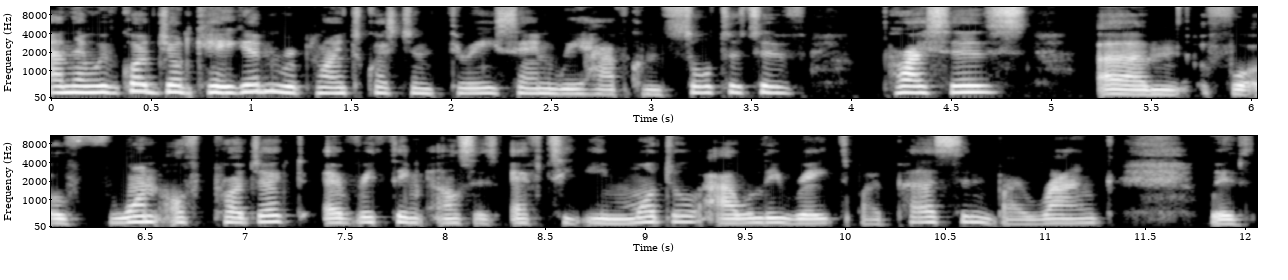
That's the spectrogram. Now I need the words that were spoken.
And then we've got John Kagan replying to question three saying we have consultative prices um, for a one off project. Everything else is FTE model, hourly rate by person, by rank, with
